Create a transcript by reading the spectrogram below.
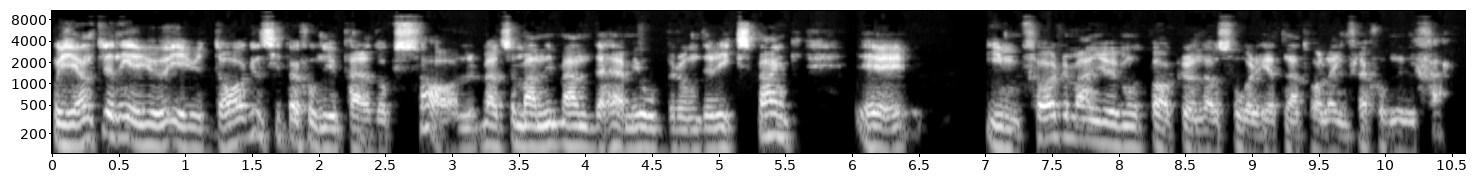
Och egentligen är ju, är ju dagens situation ju paradoxal. Alltså man, man, det här med oberoende riksbank eh, införde man ju mot bakgrund av svårigheten att hålla inflationen i schack.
